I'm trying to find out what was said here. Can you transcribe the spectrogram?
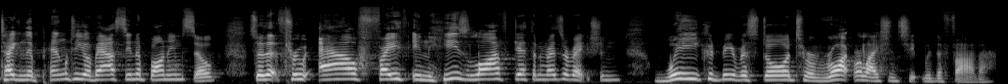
taking the penalty of our sin upon himself, so that through our faith in his life, death, and resurrection, we could be restored to a right relationship with the Father.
